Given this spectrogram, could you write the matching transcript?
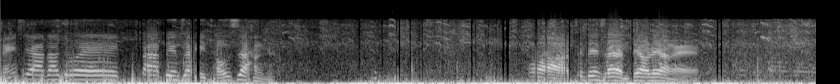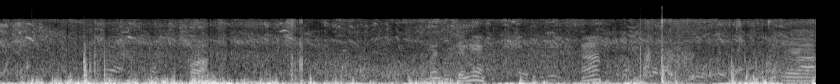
等一下，它就这边在你头上。哇，这边才很漂亮哎。哇，我们前面啊？对啊。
